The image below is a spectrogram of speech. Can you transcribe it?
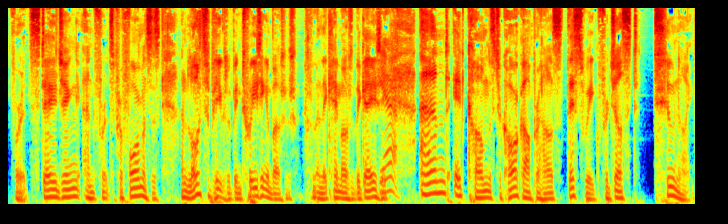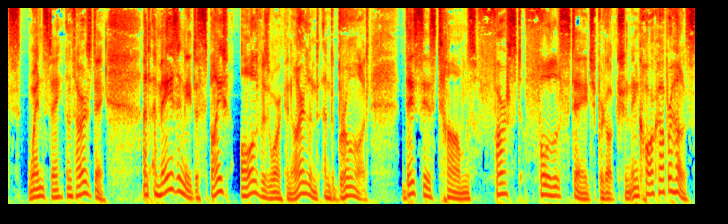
for its staging and for its performances. And loads of people have been tweeting about it when they came out of the gate. Yeah. And it comes to Cork Opera House this week for just two nights, Wednesday and Thursday. And amazingly, despite all of his work in Ireland and abroad, this is Tom's first full stage production in Cork Opera House,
